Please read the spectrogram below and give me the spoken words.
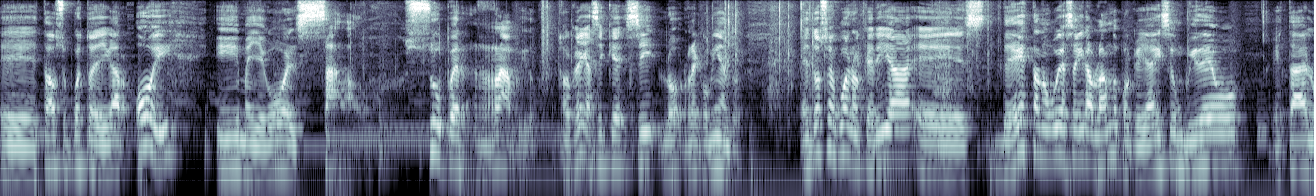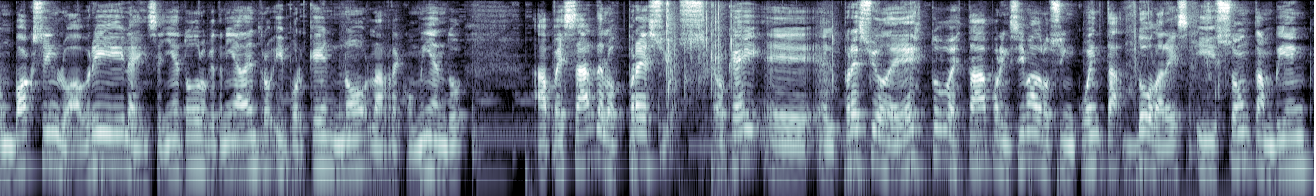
estaba supuesto a llegar hoy y me llegó el sábado súper rápido. Ok, así que sí lo recomiendo. Entonces, bueno, quería. Eh, de esta no voy a seguir hablando porque ya hice un video. Está el unboxing, lo abrí, les enseñé todo lo que tenía adentro y por qué no la recomiendo. A pesar de los precios, ok, eh, el precio de esto está por encima de los 50 dólares y son también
